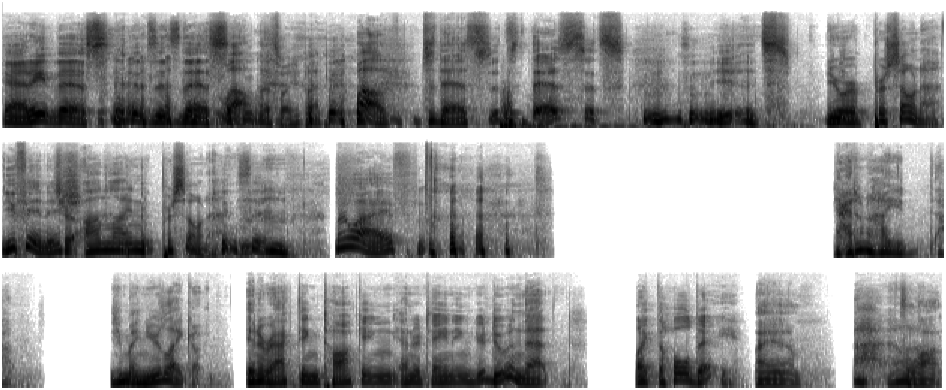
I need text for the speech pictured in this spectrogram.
Yeah, it ain't this. It's it's this. Well, that's what you put. Well, it's this. It's this. It's it's your persona. you It's finish. your online persona. It's. My wife. Yeah, I don't know how you. Uh, you mean you're like interacting, talking, entertaining? You're doing that like the whole day. I am. Ah, I It's a lot.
